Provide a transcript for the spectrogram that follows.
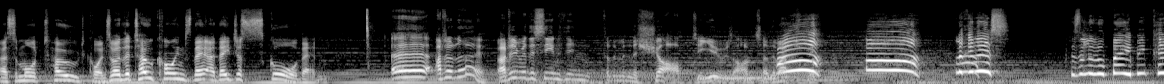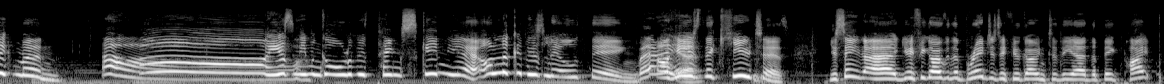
uh, some more toad coins. So are the toad coins they are they just score then? Uh, I don't know. I didn't really see anything for them in the shop to use on, so they might. Ah! be- Ah! Look at this! There's a little baby pigman. Oh, he hasn't even got all of his pink skin yet. Oh, look at this little thing. Where oh, ya? the cutest. You see, uh, if you go over the bridge, as if you're going to the uh, the big pipe.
